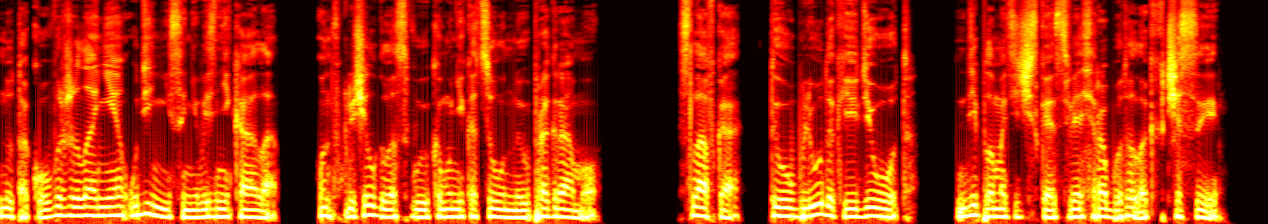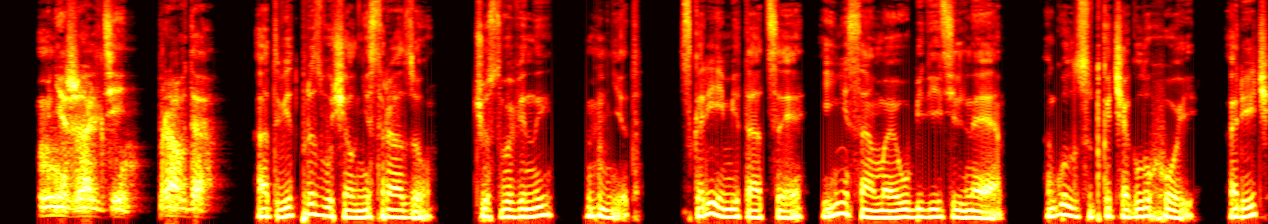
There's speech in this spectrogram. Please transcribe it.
но такого желания у Дениса не возникало. Он включил голосовую коммуникационную программу. «Славка, ты ублюдок и идиот!» Дипломатическая связь работала как часы. «Мне жаль, День, правда?» Ответ прозвучал не сразу. Чувство вины? Нет. Скорее имитация, и не самая убедительная. Голос у ткача глухой, речь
